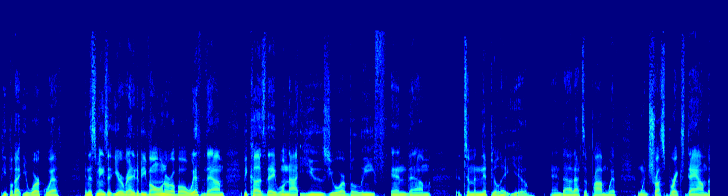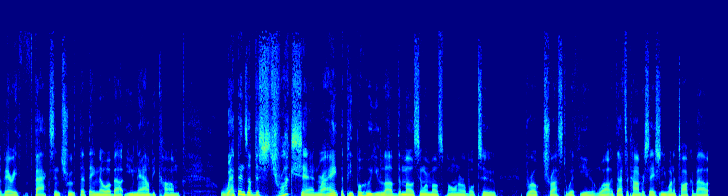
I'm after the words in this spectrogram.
people that you work with. And this means that you're ready to be vulnerable with them because they will not use your belief in them to manipulate you. And uh, that's a problem with when trust breaks down, the very facts and truth that they know about you now become weapons of destruction, right? The people who you love the most and were most vulnerable to broke trust with you. Well, if that's a conversation you want to talk about,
